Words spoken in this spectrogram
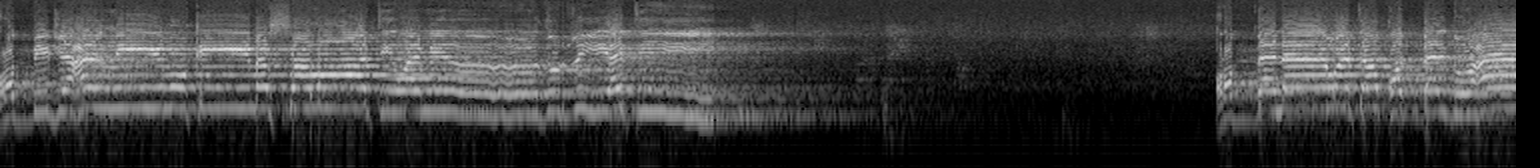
رب اجعلني مقيم الصلاة ومن ذريتي ربنا وتقبل دعاء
